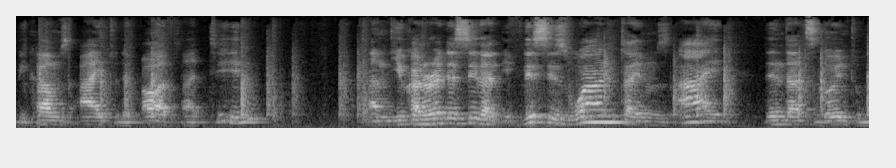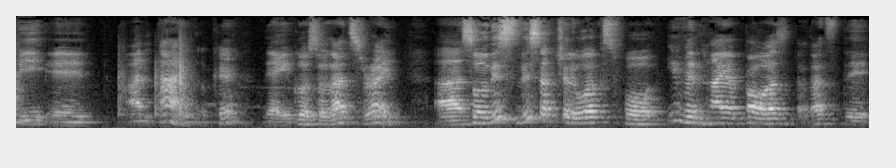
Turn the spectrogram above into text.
becomes i to the power 13. And you can already see that if this is 1 times i, then that's going to be a, an i, okay? There you go, so that's right. Uh, so this, this actually works for even higher powers, that's the,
